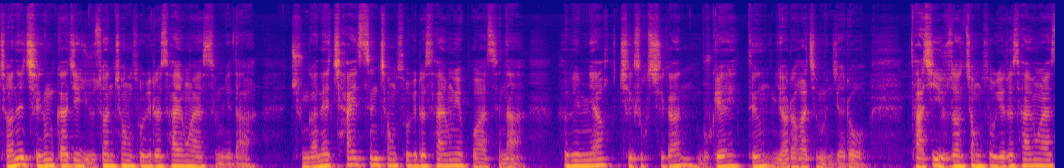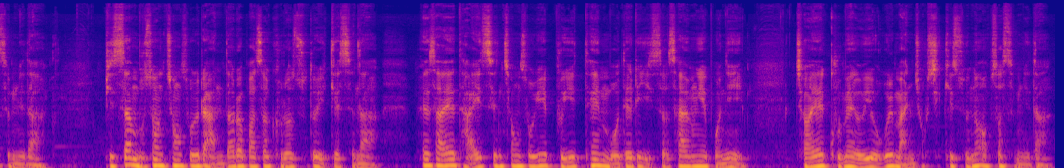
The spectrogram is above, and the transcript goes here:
저는 지금까지 유선 청소기를 사용하였습니다. 중간에 차이슨 청소기를 사용해 보았으나 흡입력, 직속시간, 무게 등 여러 가지 문제로 다시 유선 청소기를 사용하였습니다. 비싼 무선 청소기를 안 다뤄봐서 그럴 수도 있겠으나 회사에 다이슨 청소기 V10 모델이 있어 사용해 보니 저의 구매 의욕을 만족시킬 수는 없었습니다.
